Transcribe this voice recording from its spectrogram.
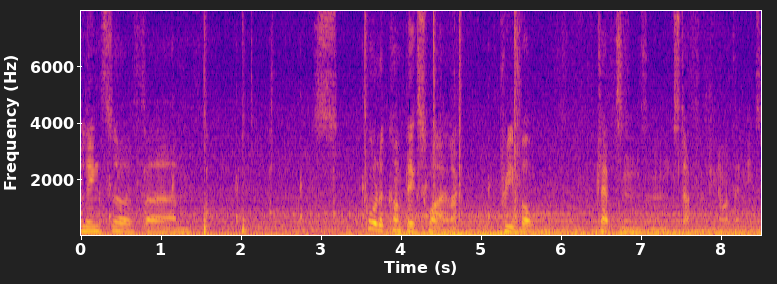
lengths of um, call it complex wire, like pre-bolt Claptons and stuff, if you know what that means.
